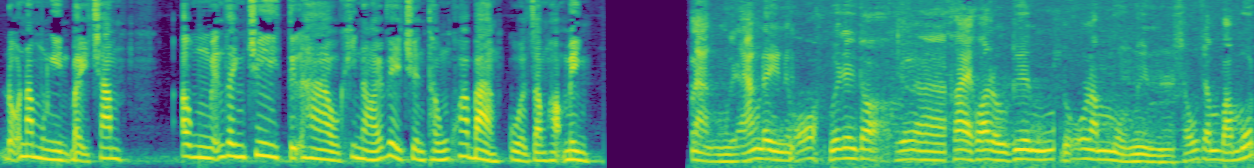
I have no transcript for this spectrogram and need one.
đỗ năm 1700. Ông Nguyễn Danh Truy tự hào khi nói về truyền thống khoa bảng của dòng họ mình. Làng Nguyễn Áng đây có Nguyễn Danh Thọ, là khai khoa đầu tiên đỗ năm 1631,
